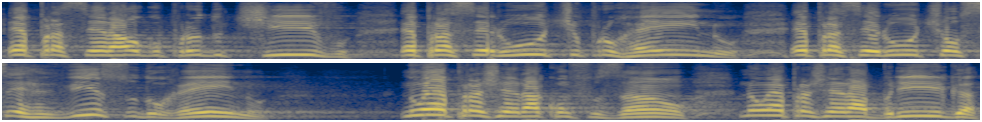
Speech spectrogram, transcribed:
é para ser algo produtivo, é para ser útil para o reino, é para ser útil ao serviço do reino. Não é para gerar confusão, não é para gerar briga,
